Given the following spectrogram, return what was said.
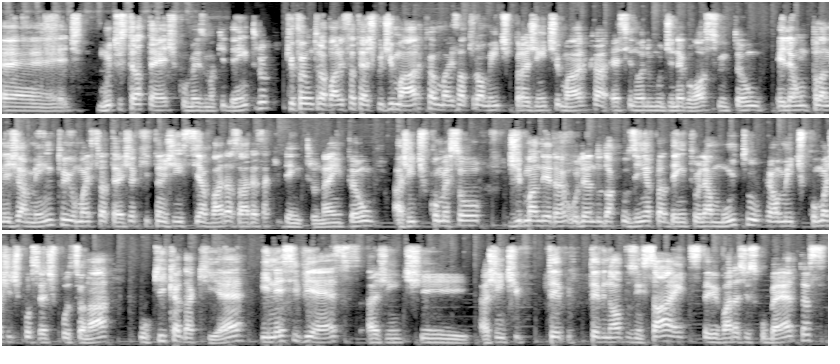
é, de, muito estratégico mesmo aqui dentro, que foi um trabalho estratégico de marca, mas naturalmente para a gente marca é sinônimo de negócio, então ele é um planejamento e uma estratégia que tangencia várias áreas aqui dentro, né? Então a gente começou de maneira olhando da cozinha para dentro, olhar muito realmente como a gente gostaria de posicionar, o que cada que é, e nesse viés a gente, a gente teve, teve novos insights, teve várias descobertas,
